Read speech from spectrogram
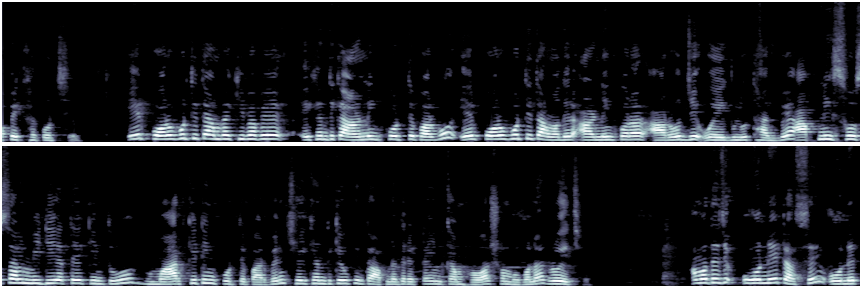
অপেক্ষা করছে। এর পরবর্তীতে আমরা কীভাবে এখান থেকে আর্নিং করতে পারব? এর পরবর্তীতে আমাদের আর্নিং করার আরও যে ওয়েগুলো থাকবে, আপনি সোশ্যাল মিডিয়াতে কিন্তু মার্কেটিং করতে পারবেন। সেইখান থেকেও কিন্তু আপনাদের একটা ইনকাম হওয়ার সম্ভাবনা রয়েছে। আমাদের যে ওনেট আছে ওনেট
